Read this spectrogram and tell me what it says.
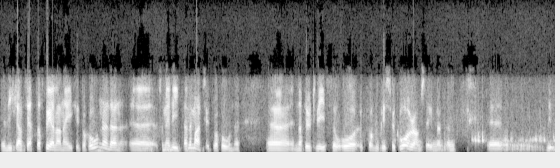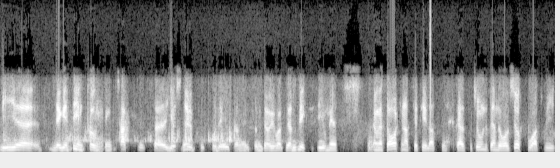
Eh, vi kan sätta spelarna i situationer där, som är liknande matchsituationer eh, naturligtvis och, och förhoppningsvis förkovrar de sig. Men, men eh, vi, vi eh, lägger inte in punkten exakt eh, just nu på, på det utan, utan, det har ju varit väldigt viktigt i och med den starten att se till att självförtroendet ändå hålls upp och att vi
